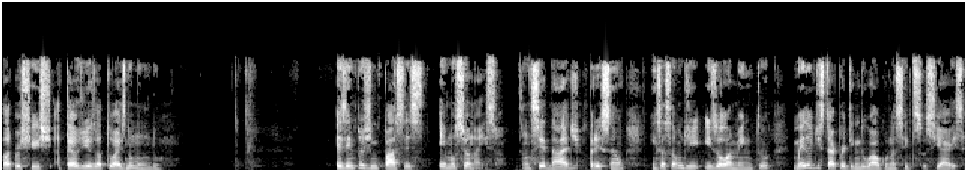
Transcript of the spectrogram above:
ela persiste até os dias atuais no mundo. Exemplos de impasses emocionais: ansiedade, pressão, sensação de isolamento, medo de estar perdendo algo nas redes sociais,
